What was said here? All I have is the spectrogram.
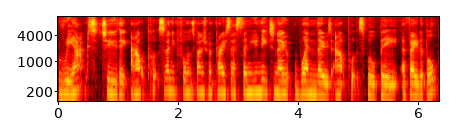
react to the outputs of any performance management process, then you need to know when those outputs will be available.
